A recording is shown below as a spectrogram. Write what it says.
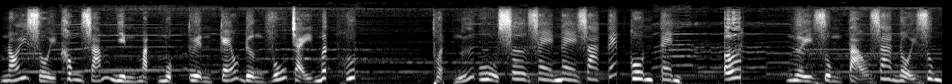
Nói rồi không dám nhìn mặt mục tuyền kéo đường vũ chạy mất hút. Thuật ngữ u sơ xe ne ra tết côn ten. Ớt người dùng tạo ra nội dung.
